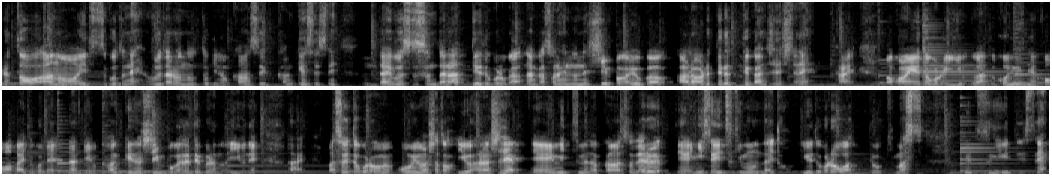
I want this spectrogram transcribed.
ると、あの、いつつことね、風太郎の時の関係性ですね、だいぶ進んだなっていうところが、なんかその辺のね、進歩がよく現れてるっていう感じでしたね。はい。まあ、こういうところいいよ。なんかこういうね、細かいところで、なんていう関係の進歩が出てくるのいいよね。はい。まあ、そういうところを思いましたという話で、えー、3つ目の感想である、えー、二世付き問題というところを終わっておきます。で、次ですね、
